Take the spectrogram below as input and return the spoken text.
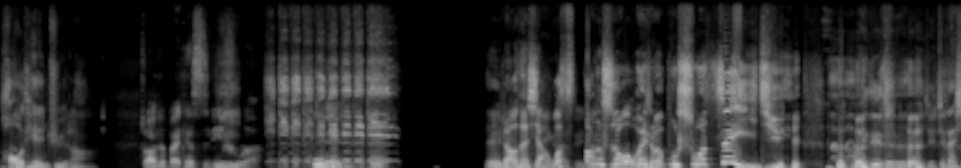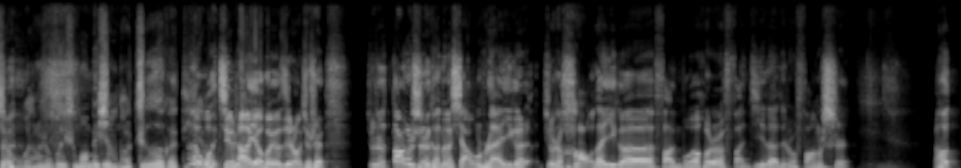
滔天巨浪。主要是白天撕逼输了，滴滴滴滴滴滴滴滴对，然后在想，我当时我为什么不说这一句？对对对对对，就就在想，我当时为什么没想到这个 点？我经常也会有这种，就是就是当时可能想不出来一个就是好的一个反驳或者反击的那种方式，然后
